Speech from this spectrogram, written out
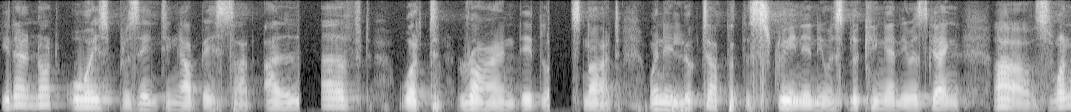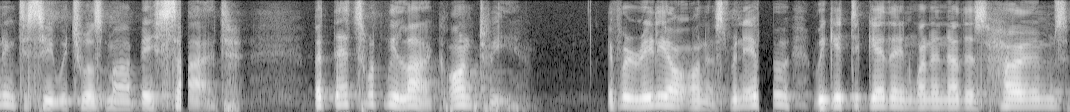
You know, not always presenting our best side. I loved what Ryan did last night when he looked up at the screen and he was looking and he was going, Oh, I was wanting to see which was my best side. But that's what we like, aren't we? If we really are honest, whenever we get together in one another's homes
